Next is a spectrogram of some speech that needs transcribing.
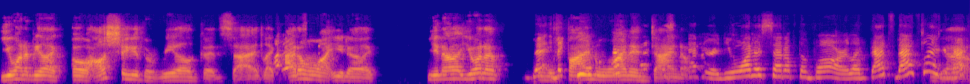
you want to be like, oh, I'll show you the real good side. Like I don't want you to like, you know, you want to That- like, fine wine and dine 'em. standard. You want to set up the bar. Like that's that's like Yeah. that's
